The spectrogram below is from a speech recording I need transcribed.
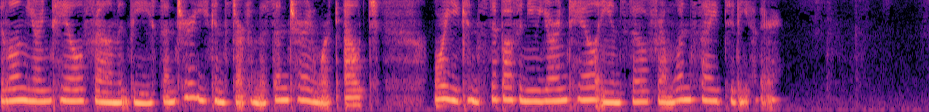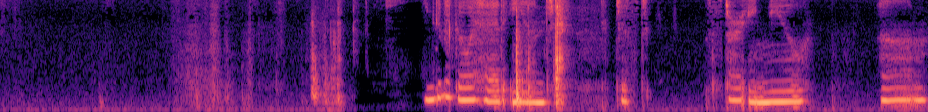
a long yarn tail from the center. You can start from the center and work out, or you can snip off a new yarn tail and sew from one side to the other. I'm gonna go ahead and just start a new um,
